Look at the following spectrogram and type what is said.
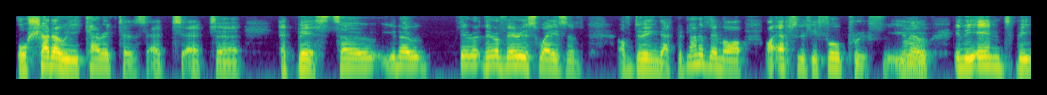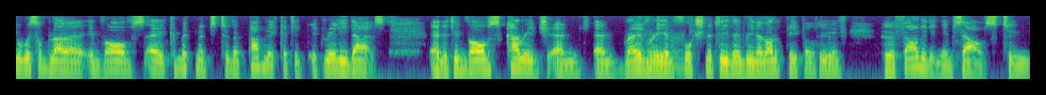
or shadowy characters at at uh, at best. So you know there are there are various ways of of doing that, but none of them are are absolutely foolproof. You mm. know, in the end, being a whistleblower involves a commitment to the public. It it, it really does and it involves courage and and bravery. And fortunately, there have been a lot of people who have who have found it in themselves to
